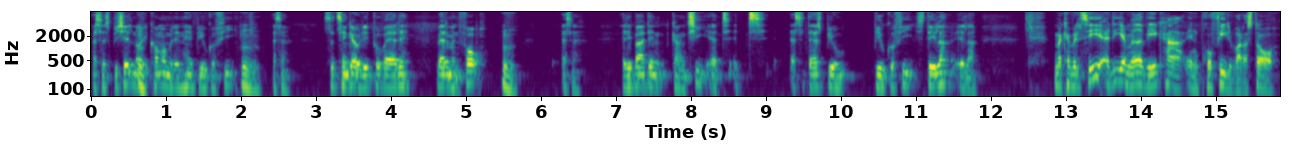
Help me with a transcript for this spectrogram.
Altså specielt når mm. I kommer med den her biografi. Mm. Altså, så tænker jeg jo lidt på, hvad er det, hvad er det man får? Mm. Altså, er det bare den garanti, at, at altså deres bio, biografi stiller, eller man kan vel sige, at i og med, at vi ikke har en profil, hvor der står,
